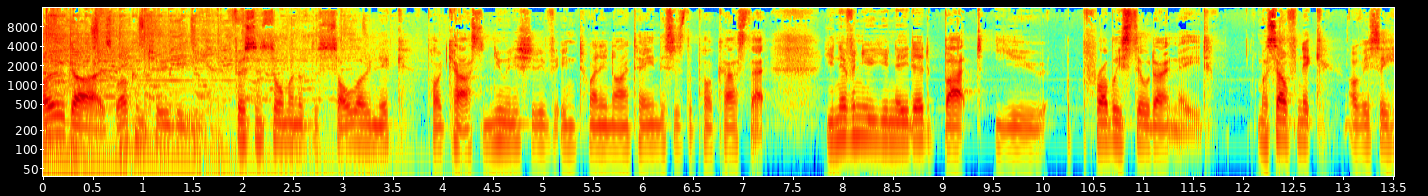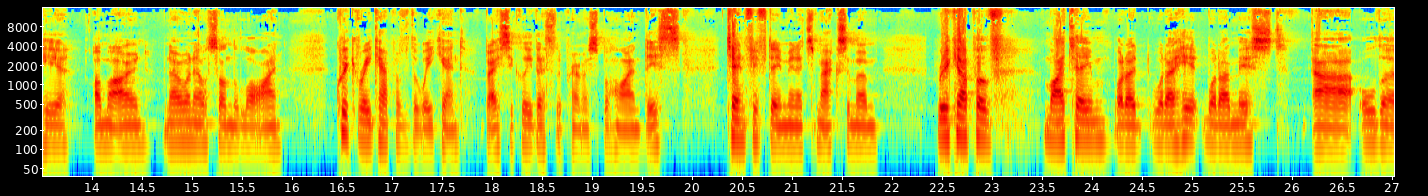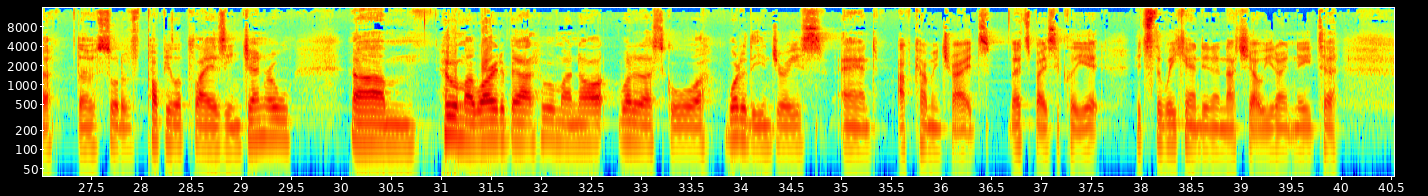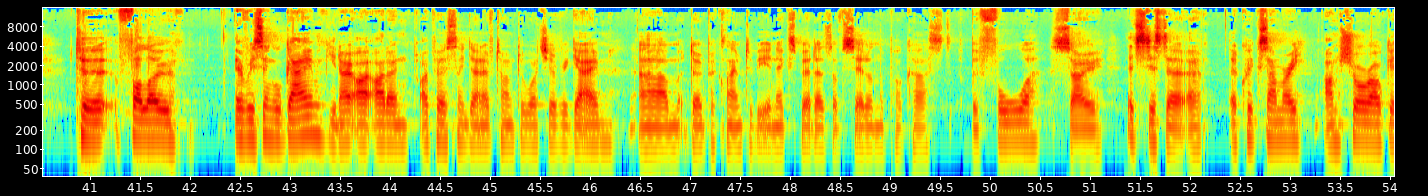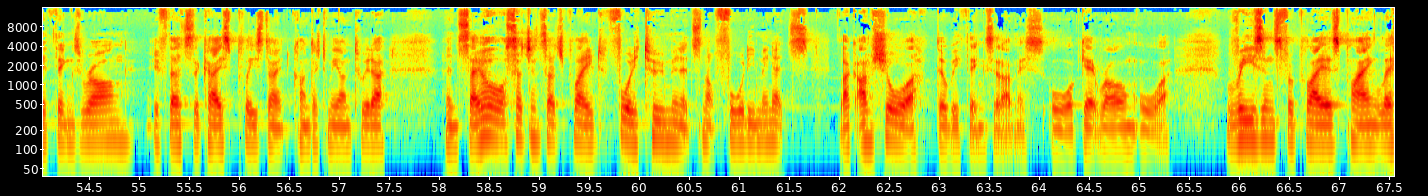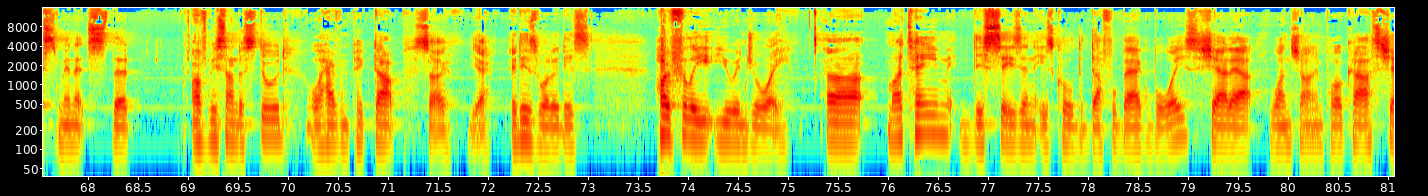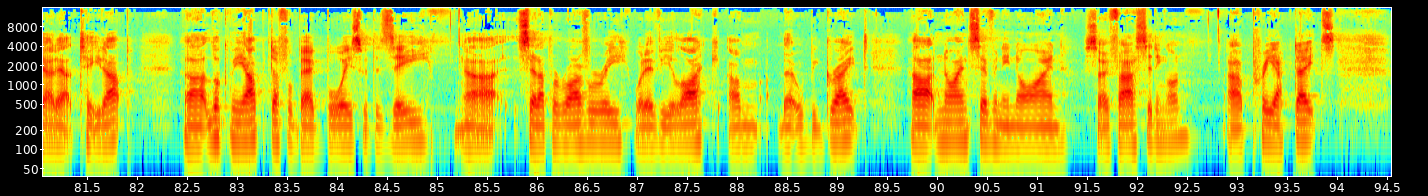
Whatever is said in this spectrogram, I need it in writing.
Hello, guys. Welcome to the first installment of the Solo Nick podcast, new initiative in 2019. This is the podcast that you never knew you needed, but you probably still don't need. Myself, Nick, obviously here on my own, no one else on the line. Quick recap of the weekend. Basically, that's the premise behind this. 10 15 minutes maximum. Recap of my team, what I what I hit, what I missed, uh, all the the sort of popular players in general. Um, who am I worried about? Who am I not? What did I score? What are the injuries? And upcoming trades. That's basically it. It's the weekend in a nutshell. You don't need to to follow every single game. You know, I, I don't. I personally don't have time to watch every game. Um, don't proclaim to be an expert, as I've said on the podcast before. So it's just a, a, a quick summary. I'm sure I'll get things wrong. If that's the case, please don't contact me on Twitter and say, "Oh, such and such played 42 minutes, not 40 minutes." Like I'm sure there'll be things that I miss or get wrong, or reasons for players playing less minutes that I've misunderstood or haven't picked up. So, yeah, it is what it is. Hopefully, you enjoy. Uh, my team this season is called the Duffel Bag Boyz. Shout out One Shining Podcast. Shout out Teed Up. Uh, look me up, Duffel Bag Boyz with a Z. Uh, set up a rivalry, whatever you like. Um, that would be great. Uh, 979 so far sitting on. Uh, Pre updates.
